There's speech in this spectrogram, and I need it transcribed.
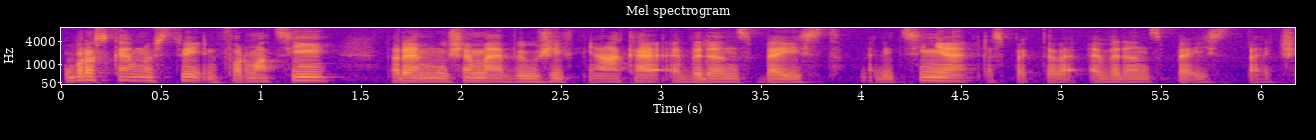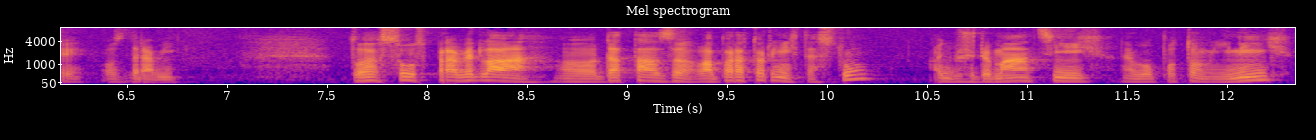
obrovské množství informací, které můžeme využít k nějaké evidence-based medicíně, respektive evidence-based péči o zdraví. To jsou zpravidla eh, data z laboratorních testů, ať už domácích nebo potom jiných.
